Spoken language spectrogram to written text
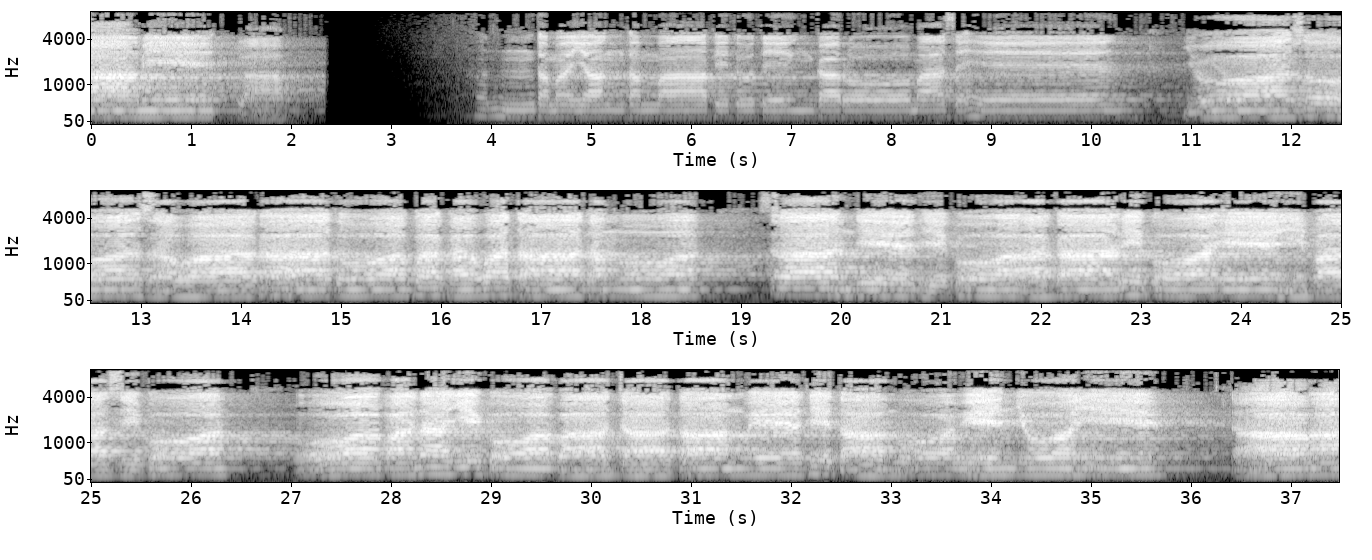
มิธรรมยังธรรมาปิตุติงกโรมาเสโยสุสวากาตัวภะคะวตาธรรม โมสันติติโกอากาลิโกเอหิปัสสิโกโอปานายิโกปัจจตังเวทิตาโพวินโยหิธรรมั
